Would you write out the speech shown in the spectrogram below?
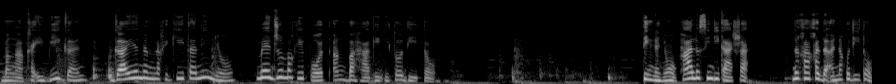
Mga kaibigan, gaya ng nakikita ninyo, medyo makipot ang bahaging ito dito. Tingnan nyo, halos hindi kasya. Nakakadaan ako dito.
